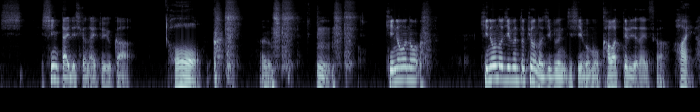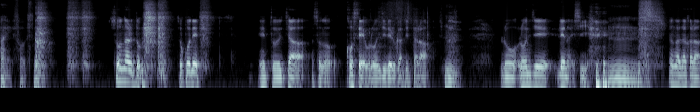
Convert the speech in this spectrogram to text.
う、し身体でしかないというか、ほあの、うん。昨日の、昨日の自分と今日の自分自身ももう変わってるじゃないですか。う。はい、はい、そうですね。そうなると、そこで、えっ、と、じゃあ、その、個性を論じれるかって言ったら、うん。論論じれないし。うん。だから、だから、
